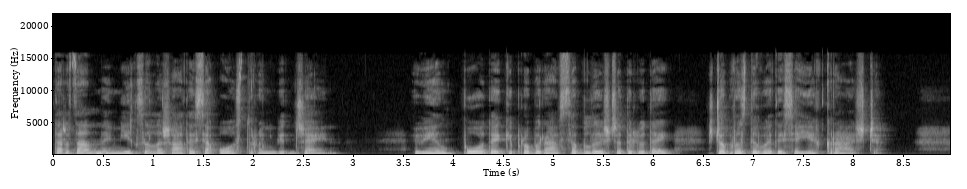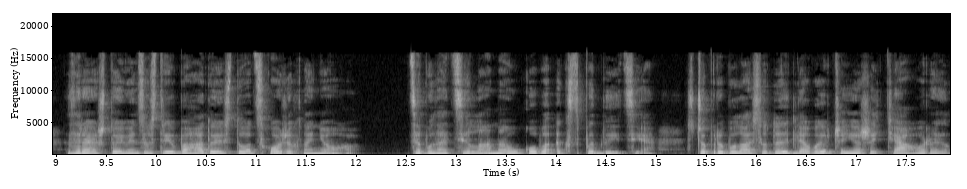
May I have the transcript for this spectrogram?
Тарзан не міг залишатися осторонь від Джейн. Він потайки пробирався ближче до людей, щоб роздивитися їх краще. Зрештою, він зустрів багато істот, схожих на нього. Це була ціла наукова експедиція, що прибула сюди для вивчення життя горил.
